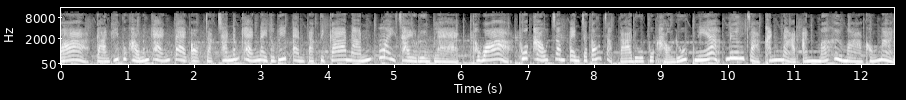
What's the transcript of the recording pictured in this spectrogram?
ว่า การที่ภูเขาน้ำแข็งแตกออกจากชั้นน้ำแข็งในทวีปแอนตาร์กติกานั้นไม่ใช่เรื่องแปลก ทว่าพวกเขาจำเป็นจะต้องจับตาดูภูเขาลูกเนี้ยเนื่องจากขนาดอันมหึมาของมัน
